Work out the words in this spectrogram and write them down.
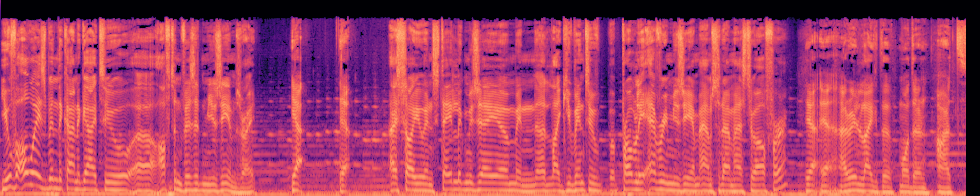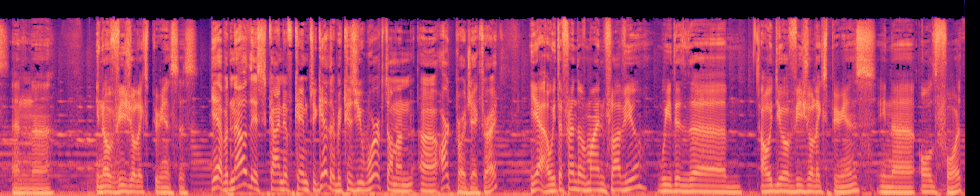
You've always been the kind of guy to uh, often visit museums, right? Yeah, yeah. I saw you in Stedelijk Museum, in uh, like you've been to probably every museum Amsterdam has to offer. Yeah, yeah. I really like the modern art and uh, you know visual experiences. Yeah, but now this kind of came together because you worked on an uh, art project, right? Yeah, with a friend of mine, Flavio, we did the um, audio visual experience in uh, Old Fort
